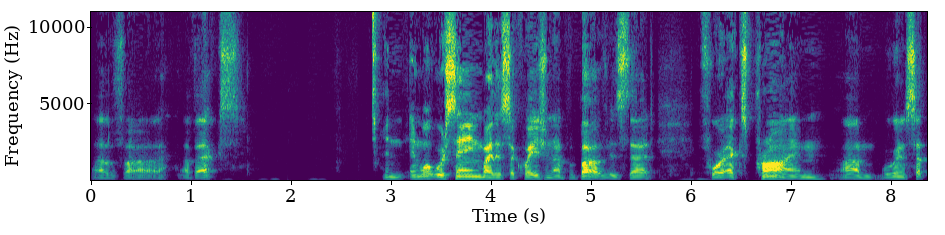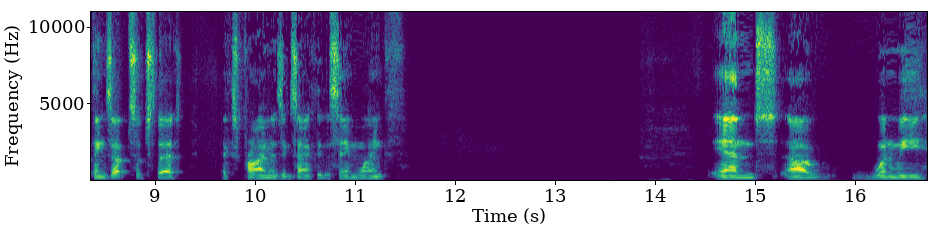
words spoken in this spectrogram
of, uh, of X. And, and what we're saying by this equation up above is that for x prime, um, we're going to set things up such that x prime is exactly the same length. And uh, when we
